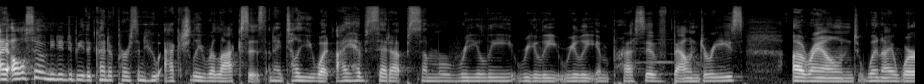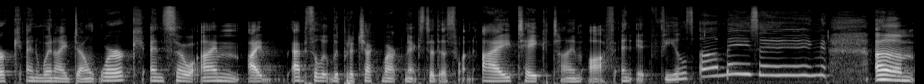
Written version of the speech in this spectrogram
I also needed to be the kind of person who actually relaxes. And I tell you what, I have set up some really, really, really impressive boundaries around when I work and when I don't work. And so I'm I absolutely put a check mark next to this one. I take time off and it feels amazing. Um,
